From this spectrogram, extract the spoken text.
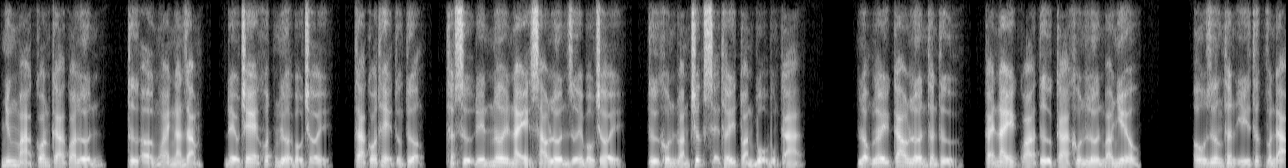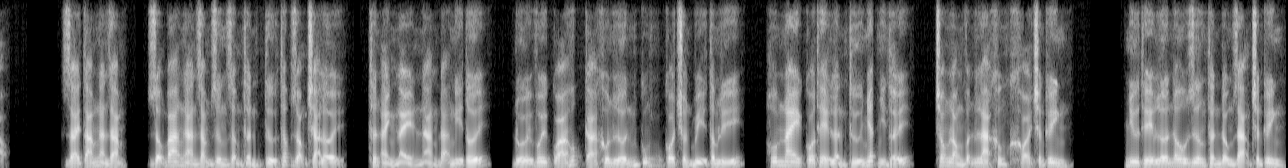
nhưng mà con cá quá lớn, từ ở ngoài ngàn dặm đều che khuất nửa bầu trời, ta có thể tưởng tượng, thật sự đến nơi này sao lớn dưới bầu trời, từ khôn đoán trước sẽ thấy toàn bộ bụng cá. Lộng lẫy cao lớn thần tử, cái này quá từ cá khôn lớn bao nhiêu? Âu dương thân ý thức vấn đạo. Dài tám ngàn dặm, rộng ba ngàn dặm rừng rậm thần tử thấp giọng trả lời, thân ảnh này nàng đã nghĩ tới, đối với quá húc cá khôn lớn cũng có chuẩn bị tâm lý, hôm nay có thể lần thứ nhất nhìn thấy, trong lòng vẫn là không khỏi chấn kinh. Như thế lớn âu dương thần đồng dạng chấn kinh,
